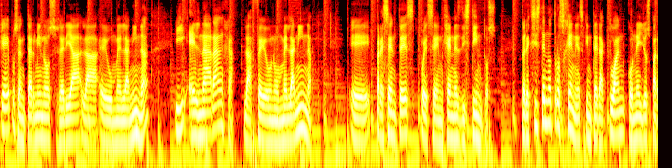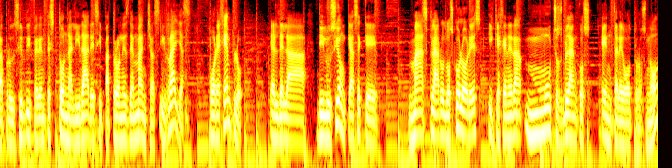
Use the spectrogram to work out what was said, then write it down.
que pues en términos sería la eumelanina, y el naranja, la feonomelanina, eh, presentes pues en genes distintos. Pero existen otros genes que interactúan con ellos para producir diferentes tonalidades y patrones de manchas y rayas. Por ejemplo, el de la dilución que hace que más claros los colores y que genera muchos blancos, entre otros, ¿no?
